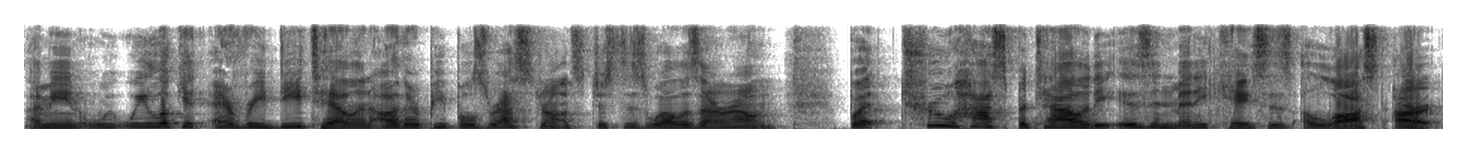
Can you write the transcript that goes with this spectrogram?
I mean, we, we look at every detail in other people's restaurants just as well as our own. But true hospitality is in many cases a lost art.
